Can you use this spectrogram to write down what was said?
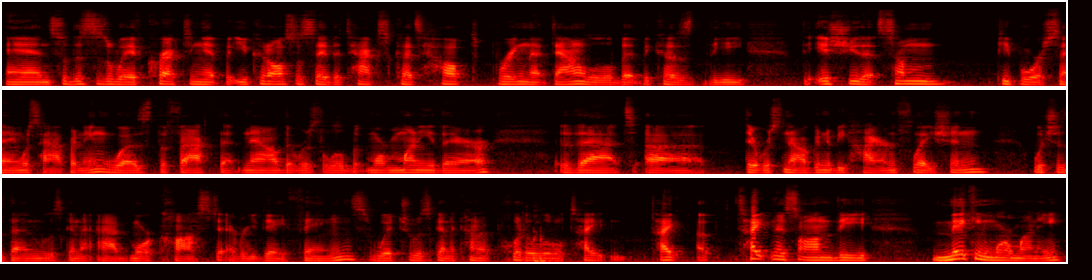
And so this is a way of correcting it, but you could also say the tax cuts helped bring that down a little bit because the the issue that some people were saying was happening was the fact that now there was a little bit more money there, that uh, there was now going to be higher inflation, which is then was going to add more cost to everyday things, which was going to kind of put a little tight, tight uh, tightness on the making more money.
